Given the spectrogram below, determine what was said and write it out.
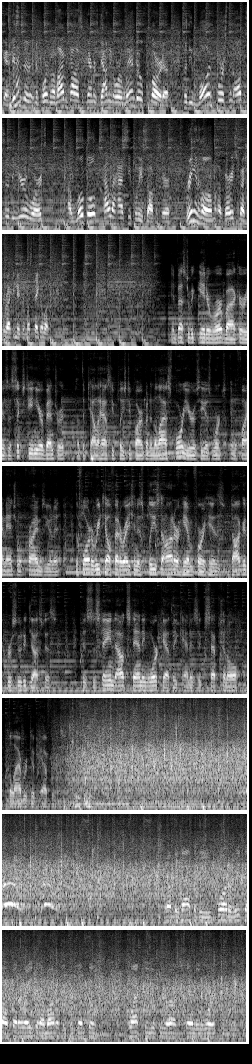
week, and this is a, an important one. Live in Tallahassee cameras down in Orlando, Florida, for the Law Enforcement Officer of the Year Awards, a local Tallahassee police officer bringing home a very special recognition. Let's take a look. Investigator Rohrbacher is a 16 year veteran of the Tallahassee Police Department. In the last four years, he has worked in the Financial Crimes Unit. The Florida Retail Federation is pleased to honor him for his dogged pursuit of justice, his sustained outstanding work ethic, and his exceptional collaborative efforts. And on behalf of the Florida Retail Federation, I'm honored to present this plaque to you for your outstanding work.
